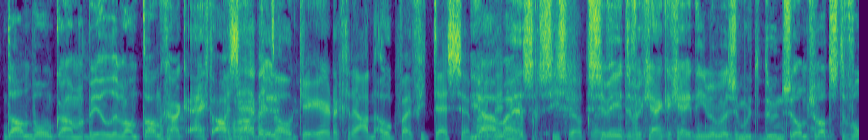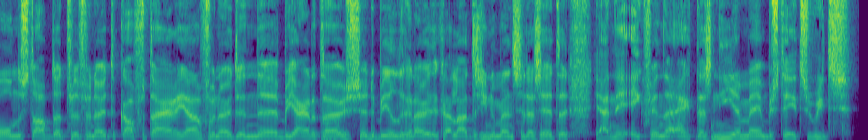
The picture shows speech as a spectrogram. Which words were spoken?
dan woonkamerbeelden. Want dan ga ik echt afhaken. Ze hebben het al een keer eerder gedaan, ook bij Vitesse. Maar Ja, ik weet maar niet meer ze- precies welke Ze weten van gekkigheid niet meer wat ze moeten doen soms. Wat is de volgende stap? Dat we vanuit de cafetaria, vanuit een eh bejaardentehuis... eh, de beelden gaan, uit, gaan laten zien hoe mensen daar zitten. Ja, nee, ik vind dat echt... Dat is niet aan mijn besteed, zoiets.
